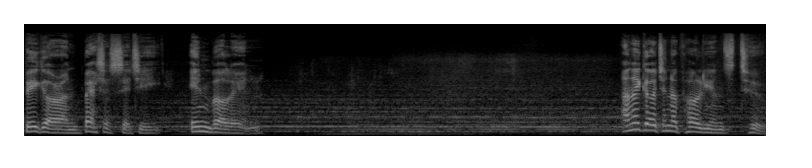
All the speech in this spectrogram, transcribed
bigger and better city in Berlin And they go to Napoleon's tomb,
